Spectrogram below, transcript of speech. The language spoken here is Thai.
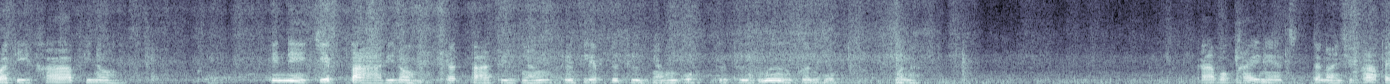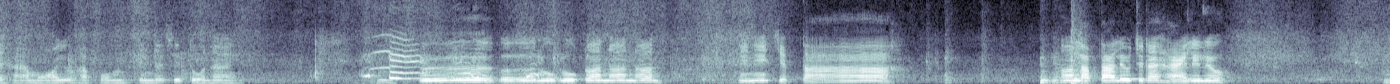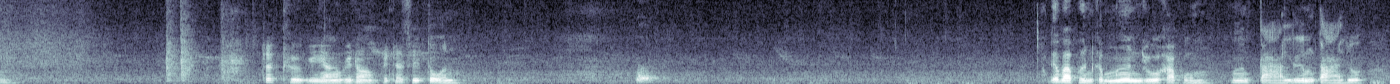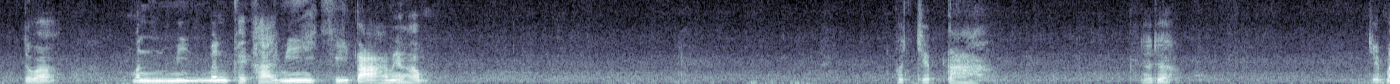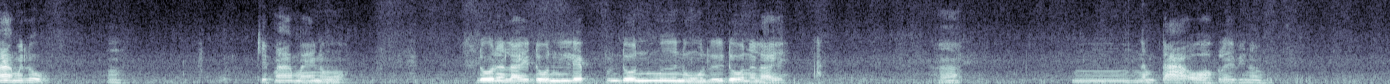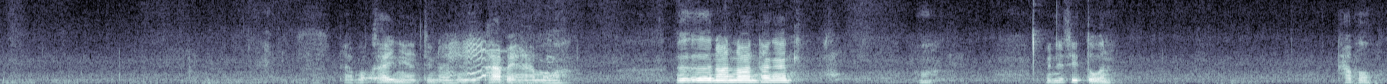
วัสดีครับพี่น้องพี่เน่เจ็บตาพี่น้องจักตาถือหยังถือเล็บหรือถือหยังบุหรือถือมือเพิ่นบุว่าน่ะตาบอกไข้เนี่ยแต่หน่อยสิพาไปหาหมออยู่ครับ ผมเป็นได้ชื่อตัวให้เออเออลูกลูกนอนนอนนอนนี่นี่เจ็บตานอนหลับตาเร็วจะได้หายเร็วๆอืม จักถืออีหยังพี่น้องเป็นทักซี่โตนแต่ว่าเพิ่นกับมื่นอยู่ครับผมมื่นตาลืมตาอยู่ แต่ว่ามันมีมันคล้ายๆมีสีตาไหมครับเพิ่นเจ็บตา เดี๋ยวเดี๋ยวเจ็บมากไหมลูก อืมเจ็บมากไหมหนู โดนอะไร โดนเล็บ โดนมือหนูหรือโดนอะไร ฮะน้ำตาออกเลยพี่น้อง ถ้าบอกไข้เนี่ยจังหน่อยฉันจะพาไปหาหมอ เออเออนอนนอนถ้างั้น เป็นได้สิตัวครับผม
